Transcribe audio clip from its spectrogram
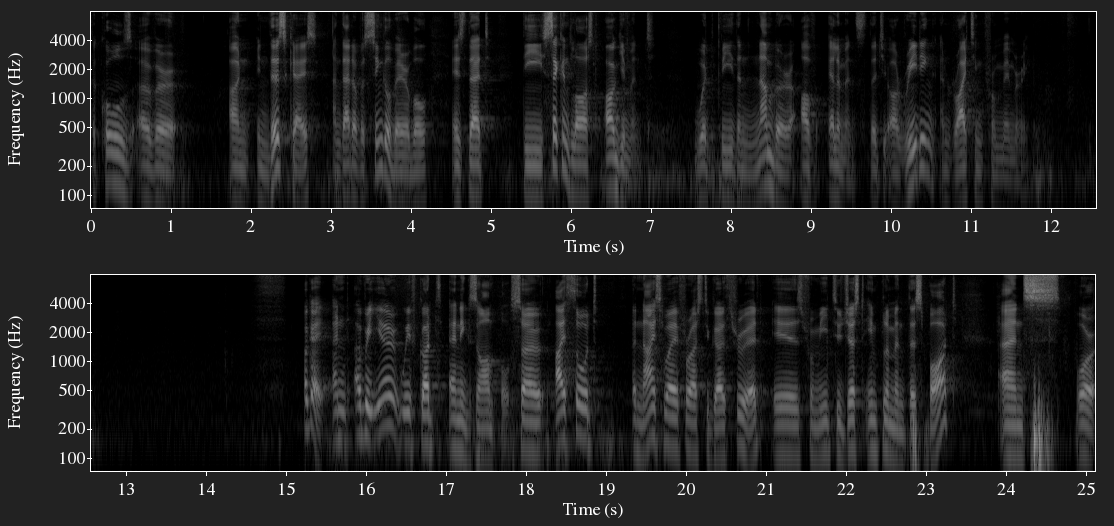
the calls over on, in this case, and that of a single variable, is that the second last argument would be the number of elements that you are reading and writing from memory. Okay, and over here we've got an example. So I thought a nice way for us to go through it is for me to just implement this part and or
